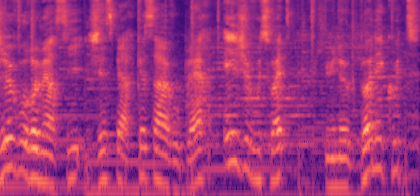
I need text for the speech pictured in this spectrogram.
je vous remercie, j'espère que ça va vous plaire et je vous souhaite une bonne écoute.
